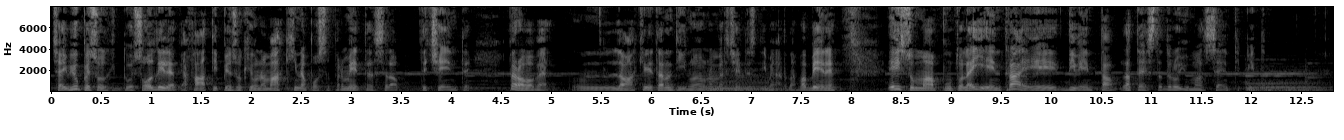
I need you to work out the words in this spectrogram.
Cioè io penso che due soldi li abbia fatti, penso che una macchina possa permettersela decente. Però vabbè, mm, la macchina di Tarantino è una Mercedes di merda, va bene. E insomma, appunto, lei entra e diventa la testa dello Human Centipede.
